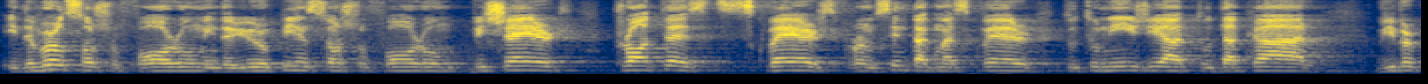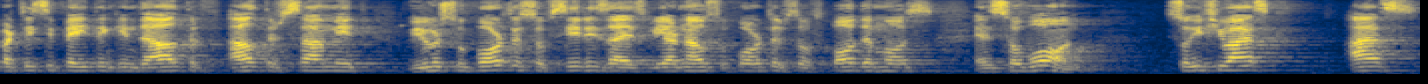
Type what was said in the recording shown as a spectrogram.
in the World Social Forum, in the European Social Forum. We shared protests, squares from Syntagma Square to Tunisia to Dakar. We were participating in the Alter, Alter Summit. We were supporters of Syriza as we are now supporters of Podemos and so on. So if you ask us,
